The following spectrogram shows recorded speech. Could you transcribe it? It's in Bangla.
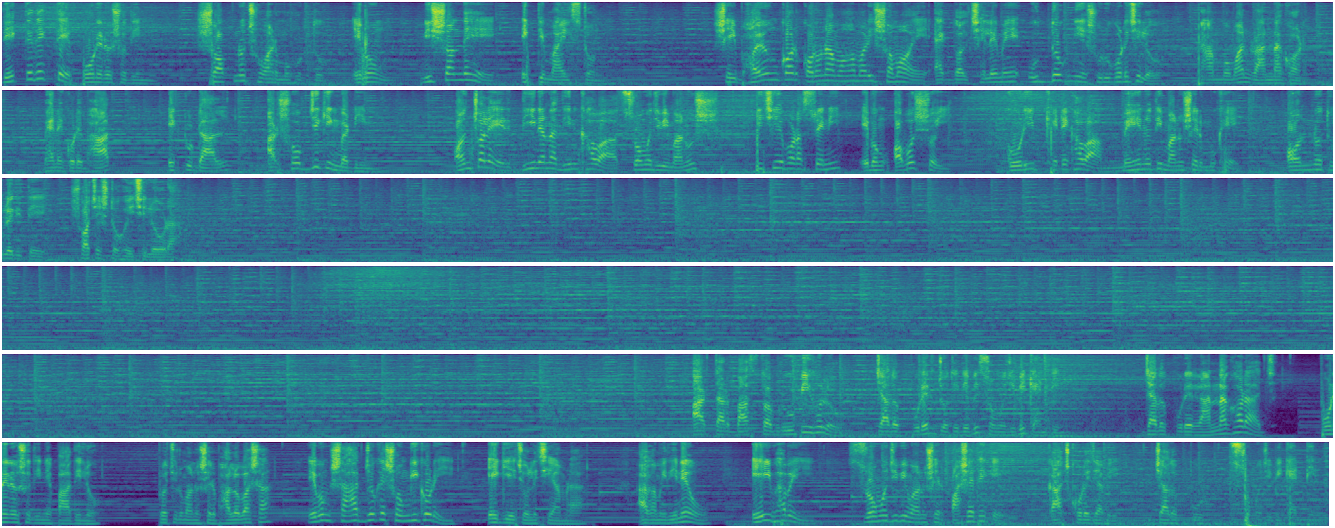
দেখতে দেখতে পনেরোশো দিন, স্বপ্ন ছোঁয়ার মুহূর্ত এবং নিঃসন্দেহে একটি মাইলস্টোন। সেই ভয়ঙ্কর করোনা মহামারীর সময় একদল ছেলে মেয়ে উদ্যোগ নিয়ে শুরু করেছিল ভ্রাম্যমান রান্নাঘর। ভ্যানে করে ভাত, একটু ডাল আর সবজি কিংবা ডিম। অঞ্চলের দিন আনা দিন খাওয়া শ্রমজীবী মানুষ, পিছিয়ে পড়া শ্রেণি এবং অবশ্যই গরিব খেটে খাওয়া মেহনতি মানুষের মুখে অন্ন তুলে দিতে সচেষ্ট হয়েছিল ওরা। আর তার বাস্তব রূপই হল যাদবপুরের জ্যোতিদেবী শ্রমজীবী ক্যান্টিন। যাদবপুরের রান্নাঘর আজ পনেরোশো দিনে পা দিল। প্রচুর মানুষের ভালোবাসা এবং সাহায্যকে সঙ্গী করেই এগিয়ে চলেছি আমরা। আগামী দিনেও এইভাবেই শ্রমজীবী মানুষের পাশে থেকে কাজ করে যাবে যাদবপুর শ্রমজীবী ক্যান্টিন।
